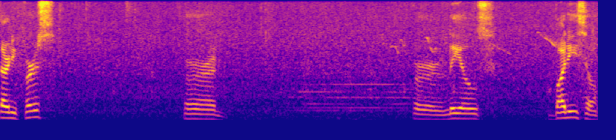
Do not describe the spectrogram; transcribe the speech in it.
31st for for Leo's buddy. So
